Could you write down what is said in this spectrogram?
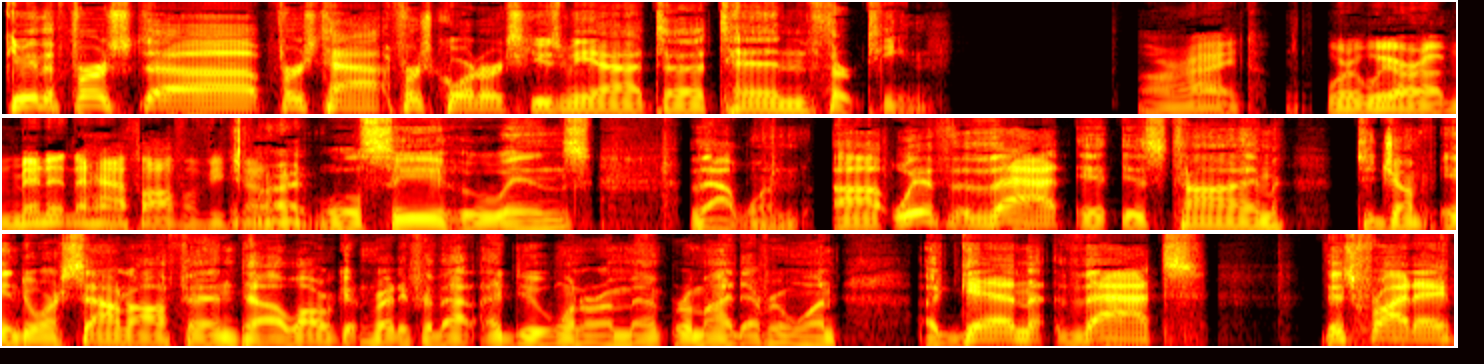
give me the first uh first half first quarter excuse me at uh 10 13 All right, we're we are a minute and a half off of each other. All right, we'll see who wins that one uh with that it is time to jump into our sound off and uh, while we're getting ready for that i do want to rem- remind everyone again that this Friday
